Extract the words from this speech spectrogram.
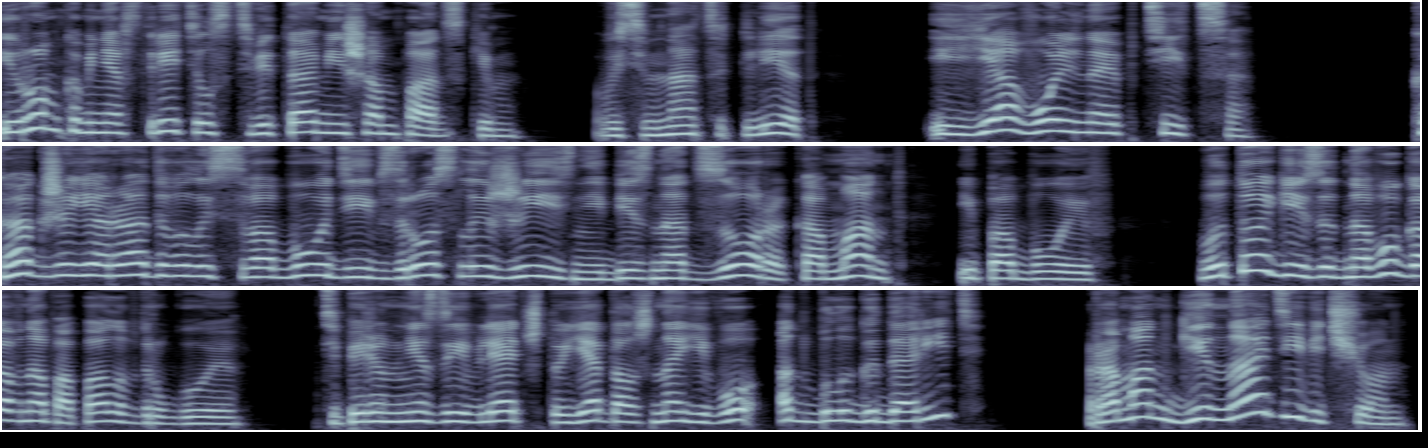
и Ромка меня встретил с цветами и шампанским. Восемнадцать лет, и я вольная птица. Как же я радовалась свободе и взрослой жизни, без надзора, команд и побоев. В итоге из одного говна попала в другое. Теперь он мне заявляет, что я должна его отблагодарить? Роман Геннадьевич он?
